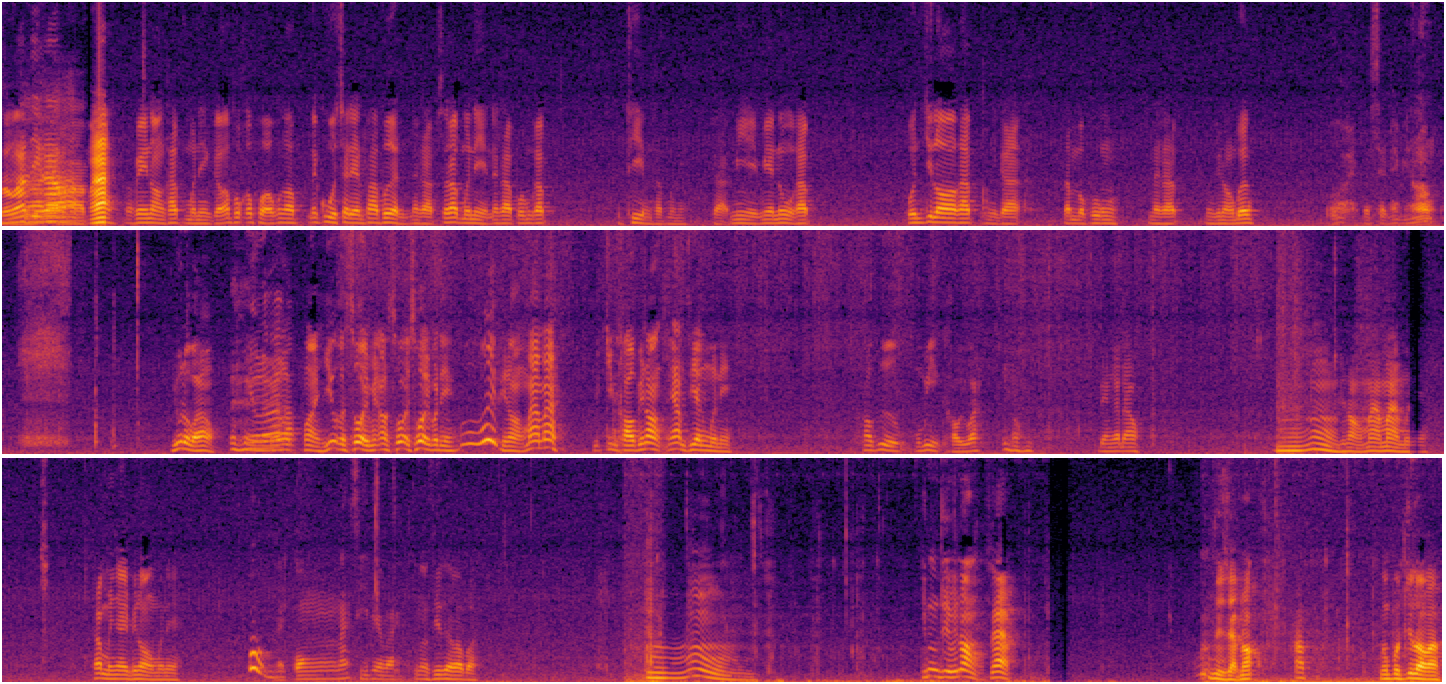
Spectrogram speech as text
สวัสดีครับครับ มาพี่น้องครับมื้อนี้ก็มาพบกับผมครับในกู้ชายแดนพาเพื่อนนะครับสำหรับมื้อนี้นะครับ ผมครับทีมครับมื้อนี้ก็มีเมนูครับปนจิรอครับนี่ก็ตำบักคุงนะครับพี่น้องเบิ่งโอ้ยแต่แซ่บแม่พี่น้องหิวหรือเปล่าหิวแล้วครับว่าหิวก็ซวยไม่เอาซวยซวยบ่นี่อุ้ยพี่น้องมามามากินข้าวพี่น้องยามเที่ยงมื้อนี้ข้าวคือบ่มีข้าวอยู่วะเอาแบ่งกันเอาอืมพี่น้องมามามื้อนี้ ถ้ามื้อใหญ่พี่น้องมื้อนี้ในกองนะสีเดียวไปน้องซีเธอว่าบ่อืมกินดีพี่น้องแซ่บนี่แซ่บเนาะครับมึงปุ่นจืดหรอกอะ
